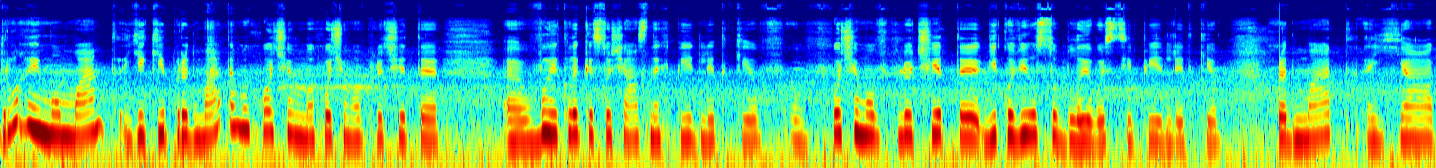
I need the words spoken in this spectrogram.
Другий момент, які предмети ми хочемо, ми хочемо включити виклики сучасних підлітків, хочемо включити вікові особливості підлітків, предмет як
